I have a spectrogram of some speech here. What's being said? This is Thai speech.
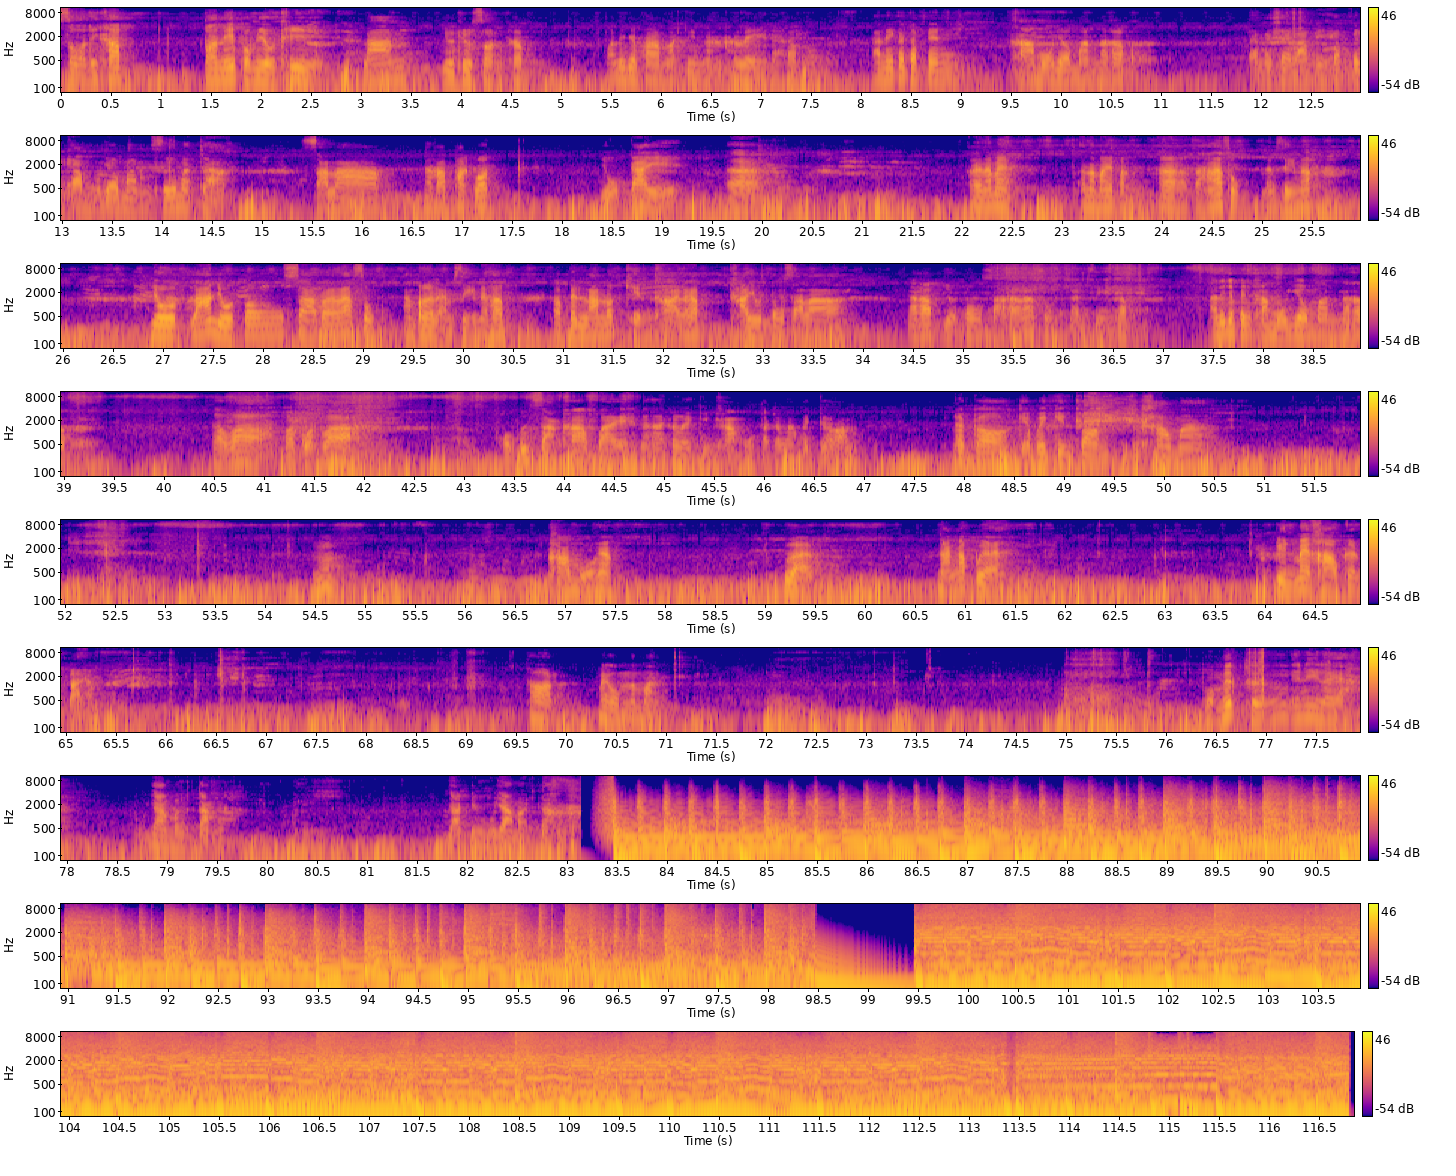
สวัสดีครับ ตอนนี้ผมอยู่ที่ร้านยูทิวสนครับ วันนี้จะพามากินอาหารทะเลนะครับ อันนี้ก็จะเป็นขาหมูเยอรมันนะครับ แต่ไม่ใช่ร้านนี้ครับเป็นขาหมูเยอรมันซื้อมาจากศาลานะครับ พักรถอยู่ใกล้เอ่อะไรนะแม่อนามัยปะเอ่อสาธารณสุขแหลมสิงห์เนาะอยู่ร้านอยู่ตรงสาธารณสุข อำเภอแหลมสิงห์นะครับ ก็เป็นร้านรถเข็นขายนะครับ ขายอยู่ตรงศาลานะครับ อยู่ตรงสาธารณสุขแหลมสิงห์ครับ อันนี้จะเป็นขาหมูเยอรมันนะครับ แต่ว่าปรากฏว่า ผมเพิ่งสั่งข้าวไปนะฮะก็เลยกินขาหมูตะกะลังไปก่อน แล้วก็เก็บไว้กินตอนข้าวมาอืมขาหมูเนี่ย ปื่อยหนังก็เปื่อยกลิ่นไม่คาวเกินไปทอดไม่อมน้ำมันผมนึกถึงไอ้นี่เลยอะหมูย่างบางตัง อยากกินหมูย่างบางตัง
